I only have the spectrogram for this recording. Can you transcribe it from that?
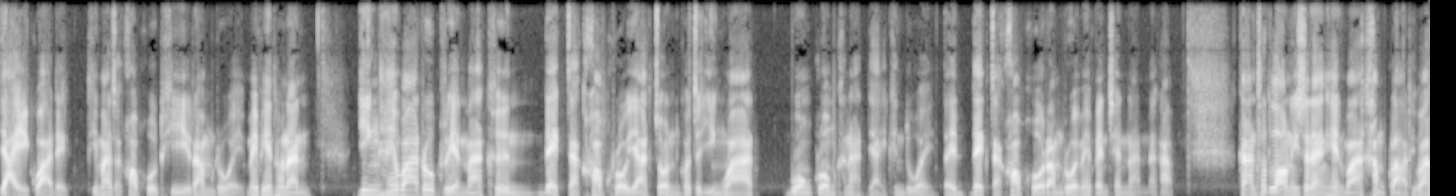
ใหญ่กว่าเด็กที่มาจากครอบครัวที่ร่ำรวย ไม่เพียงเท่านั้น ยิ่งให้วาดรูปเหรียญมากขึ้น เด็กจากครอบครัวยากจนก็จะยิ่งวาด วงกลมขนาดใหญ่ขึ้นด้วย แต่เด็กจากครอบครัวร่ำรวยไม่เป็นเช่นนั้นนะครับ การทดลองนี้แสดงให้เห็นว่าคำกล่าวที่ว่า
